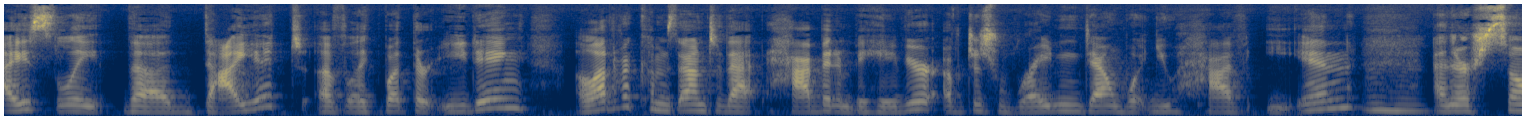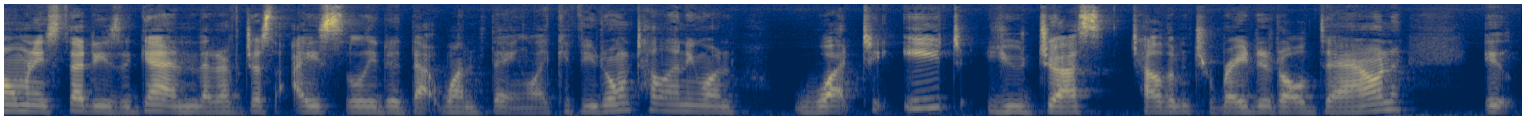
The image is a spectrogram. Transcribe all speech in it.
isolate the diet of like what they're eating, a lot of it comes down to that habit and behavior of just writing down what you have eaten. Mm-hmm. And there's so many studies again that have just isolated that one thing. Like if you don't tell anyone what to eat, you just tell them to write it all down it,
